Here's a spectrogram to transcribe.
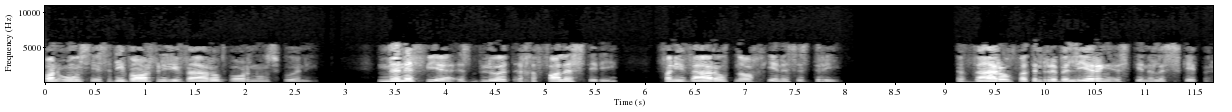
van ons nie? Is dit nie waar van hierdie wêreld waarin ons woon nie? Ninive is bloot 'n gevalle studie van die wêreld na Genesis 3. 'n Wêreld wat in rebellering is teen hulle Skepper.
